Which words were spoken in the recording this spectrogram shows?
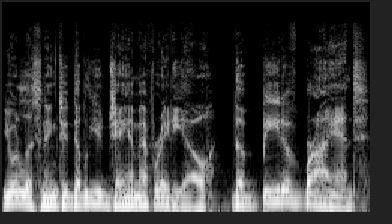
You're listening to WJMF Radio, the beat of Bryant.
